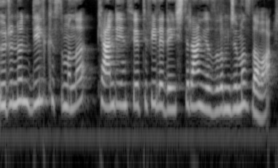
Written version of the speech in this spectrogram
ürünün dil kısmını kendi inisiyatifiyle değiştiren yazılımcımız da var.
